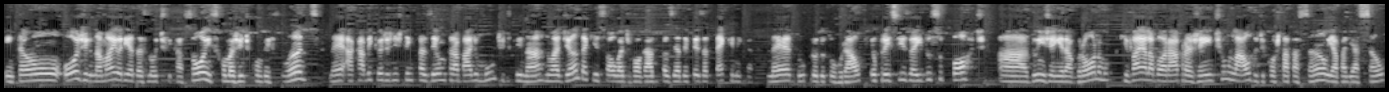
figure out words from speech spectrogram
Então, hoje, na maioria das notificações, como a gente conversou antes, né, acaba que hoje a gente tem que fazer um trabalho multidisciplinar. Não adianta que só o advogado fazer a defesa técnica, né, do produtor rural. Eu preciso aí do suporte a, do engenheiro agrônomo, que vai elaborar para a gente um laudo de constatação e avaliação,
